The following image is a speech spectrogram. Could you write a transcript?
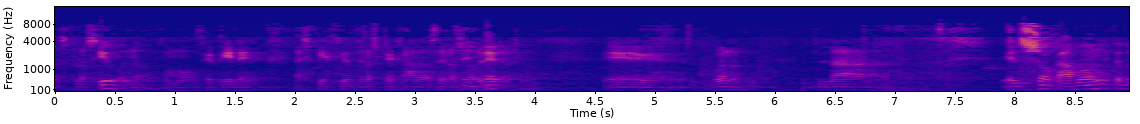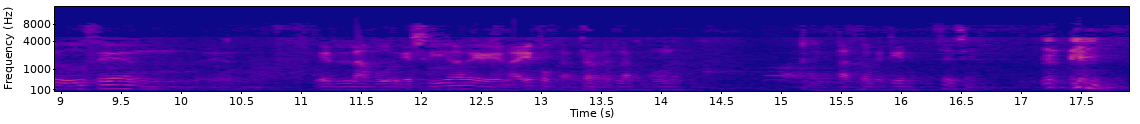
explosivo, ¿no? como se tiene la expiación de los pecados de los obreros. Eh, bueno, la, el socavón que produce en, la burguesía de la época, que es la comuna, el impacto que tiene. Sí, sí.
